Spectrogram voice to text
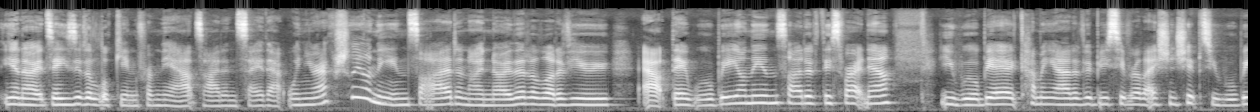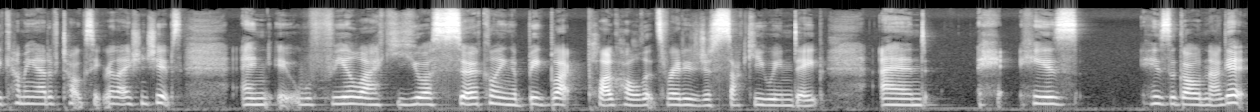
you know, it's easy to look in from the outside and say that when you're actually on the inside, and I know that a lot of you out there will be on the inside of this right now, you will be coming out of abusive relationships, you will be coming out of toxic relationships, and it will feel like you're circling a big black plug hole that's ready to just suck you in deep. And here's here's the gold nugget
